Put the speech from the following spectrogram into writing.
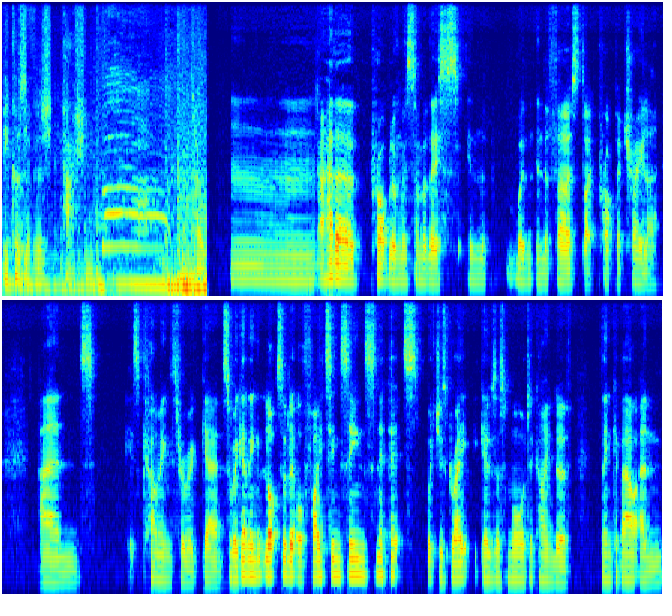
because of his passion. Mm, I had a problem with some of this in the when in the first like proper trailer, and it's coming through again. So we're getting lots of little fighting scene snippets, which is great. It gives us more to kind of think about and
